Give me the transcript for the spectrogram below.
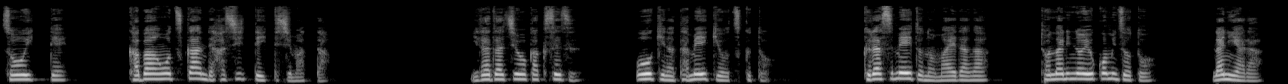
そう言って、カバンを掴んで走って行ってしまった。苛立ちを隠せず、大きなため息をつくと、クラスメイトの前田が、隣の横溝と、何やら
